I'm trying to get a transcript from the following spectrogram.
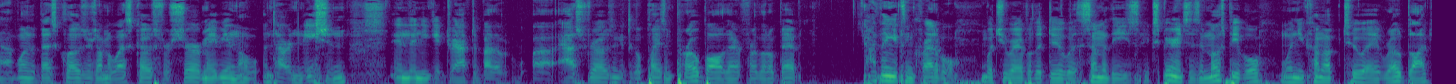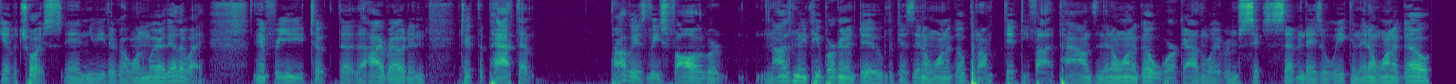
Uh, one of the best closers on the West Coast for sure, maybe in the whole entire nation. And then you get drafted by the uh, Astros and get to go play some pro ball there for a little bit. I think it's incredible what you were able to do with some of these experiences. And most people, when you come up to a roadblock, you have a choice, and you either go one way or the other way. And for you, you took the the high road and took the path that probably is least followed, where not as many people are going to do because they don't want to go put on 55 pounds and they don't want to go work out in the weight room six to seven days a week and they don't want to go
